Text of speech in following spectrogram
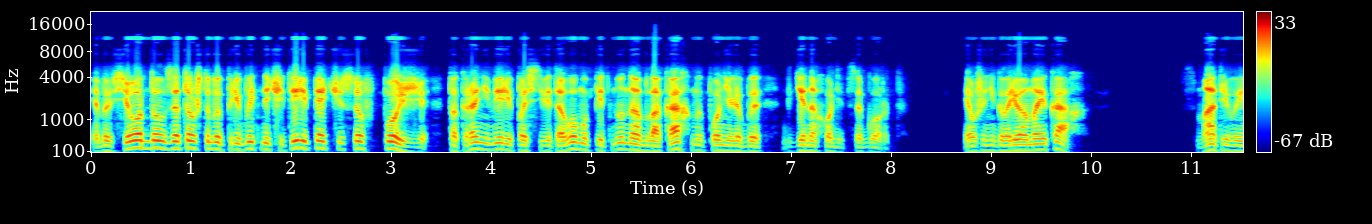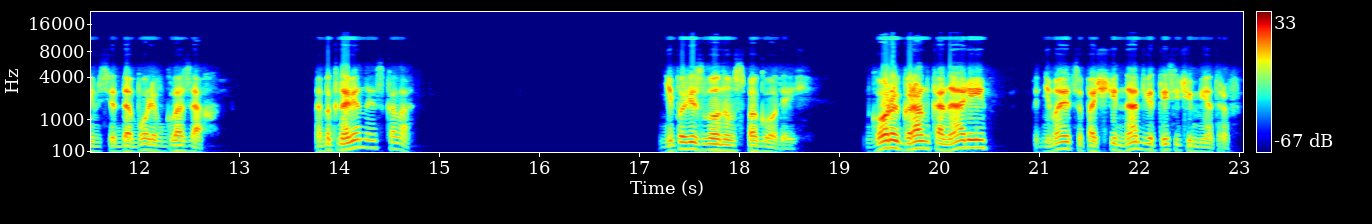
Я бы все отдал за то, чтобы прибыть на 4-5 часов позже, по крайней мере, по световому пятну на облаках мы поняли бы, где находится город. Я уже не говорю о маяках. Сматриваемся до боли в глазах. Обыкновенная скала. Не повезло нам с погодой. Горы Гран-Канарии поднимаются почти на 2000 метров,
